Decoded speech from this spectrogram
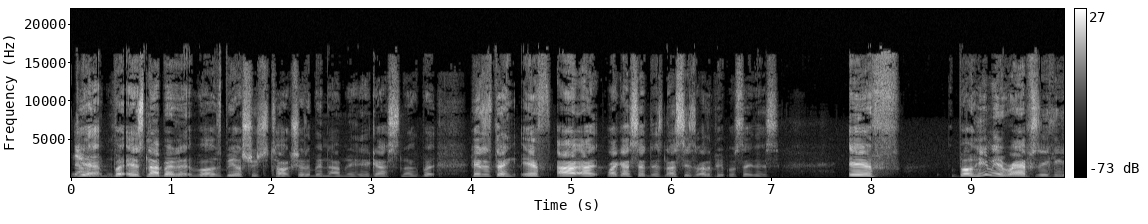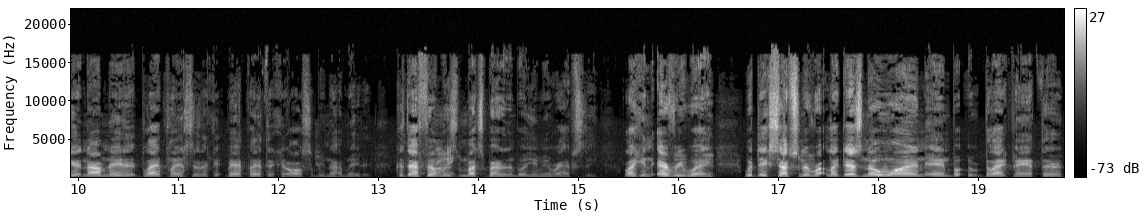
No. yeah, but it's not better. Well, Beale Streets Talk should have been nominated. It got snuck. But here's the thing: if I, I like I said this, and I see some other people say this, if Bohemian Rhapsody can get nominated, Black Panther, Black Panther can also be nominated because that film is much better than Bohemian Rhapsody, like in every way, with the exception of like, there's no one in B- Black Panther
